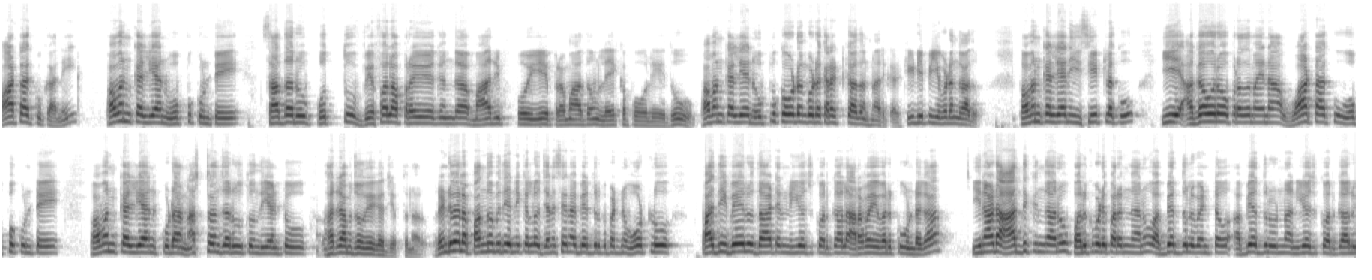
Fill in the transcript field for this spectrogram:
వాటాకు కానీ పవన్ కళ్యాణ్ ఒప్పుకుంటే సదరు పొత్తు విఫల ప్రయోగంగా మారిపోయే ప్రమాదం లేకపోలేదు. పవన్ కళ్యాణ్ ఒప్పుకోవడం కూడా కరెక్ట్ కాదంటున్నారు ఇక్కడ. టీడీపీ ఇవ్వడం కాదు. పవన్ కళ్యాణ్ ఈ సీట్లకు ఈ అగౌరవప్రదమైన వాటాకు ఒప్పుకుంటే పవన్ కళ్యాణ్ కూడా నష్టం జరుగుతుంది అంటూ హరిరామ జోగి గారు చెప్తున్నారు. రెండు వేల పంతొమ్మిది ఎన్నికల్లో జనసేన అభ్యర్థులకు పడిన ఓట్లు పదివేలు దాటిన నియోజకవర్గాలు అరవై వరకు ఉండగా ఈనాడు ఆర్థికంగాను పలుకుబడి పరంగాను అభ్యర్థులు వెంట అభ్యర్థులు ఉన్న నియోజకవర్గాలు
